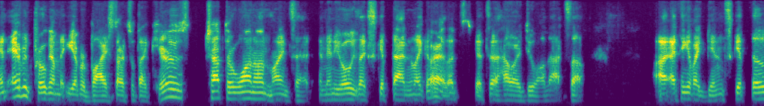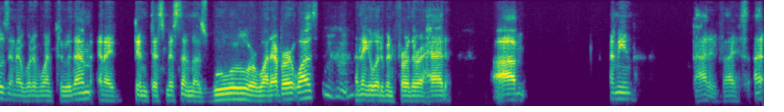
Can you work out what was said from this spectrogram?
and every program that you ever buy starts with like, here's chapter one on mindset, and then you always like skip that and like, all right, let's get to how I do all that stuff. I, I think if I didn't skip those and I would have went through them and I didn't dismiss them as woo or whatever it was, Mhm. I think it would have been further ahead. Um, I mean, bad advice. I,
